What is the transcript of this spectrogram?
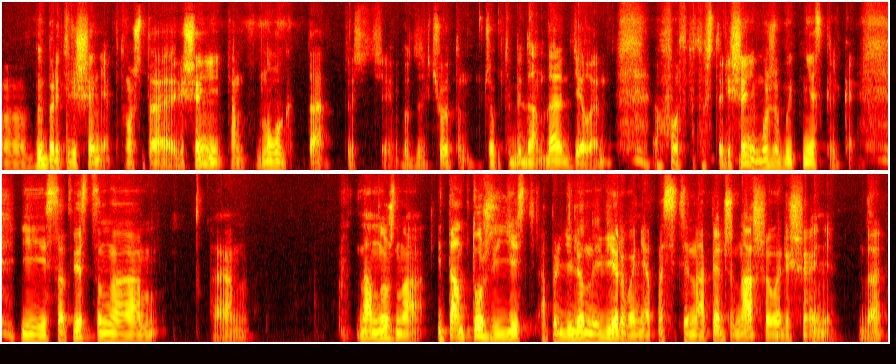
Э, выбрать решение, потому что решений там много, да, то есть э, вот для чего там job to be done, да, делаем, вот, потому что решений может быть несколько. И, соответственно, эм, нам нужно, и там тоже есть определенные верования относительно, опять же, нашего решения, да,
